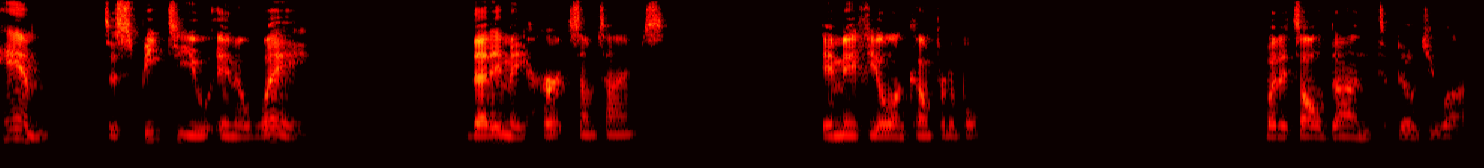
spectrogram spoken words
Him to speak to you in a way that it may hurt sometimes, it may feel uncomfortable, but it's all done to build you up.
